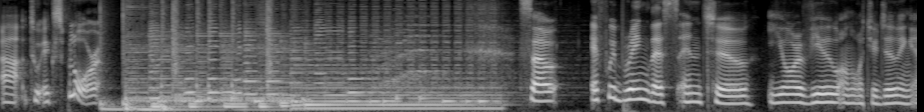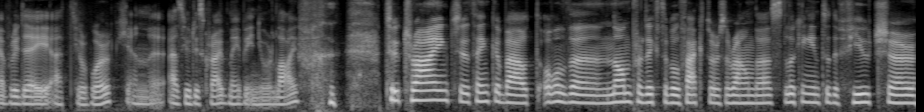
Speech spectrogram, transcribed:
uh, to explore. So, if we bring this into your view on what you're doing every day at your work and uh, as you described maybe in your life to trying to think about all the non-predictable factors around us looking into the future.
